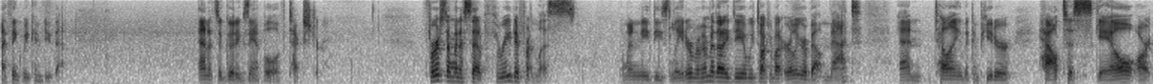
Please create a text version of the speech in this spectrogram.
I think we can do that. And it's a good example of texture. First, I'm going to set up three different lists. I'm going to need these later. Remember that idea we talked about earlier about matte and telling the computer how to scale our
